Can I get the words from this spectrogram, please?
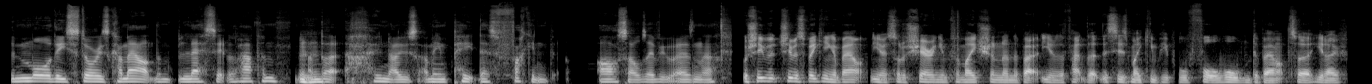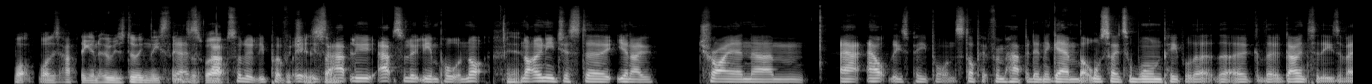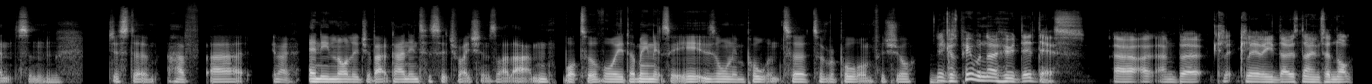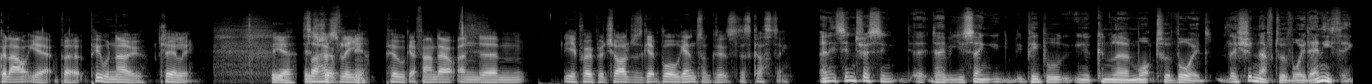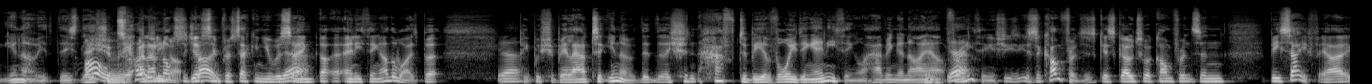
the more these stories come out, the less it'll happen. Mhm. But who knows? I mean, Pete, there's fucking arseholes everywhere, isn't there? Well, she was she was speaking about you know sort of sharing information and about you know the fact that this is making people forewarned about uh, you know what what is happening and who is doing these things as well. absolutely put. which is, It's um, absolutely absolutely important. Not Yeah. not only just to you know try and um, out out these people and stop it from happening again, but also to warn people that that are, that are going to these events and Mm. just to have uh, you know any knowledge about going into situations like that and what to avoid. I mean, it's it is all important to to report on for sure. Yeah, because people know who did this, uh, and but cl- clearly those names have not got out yet. But people know clearly, But yeah, it's so just- hopefully yeah. people get found out and um, the appropriate charges get brought against them because it's disgusting. And it's interesting, uh, David. You're saying people you know, can learn what to avoid. They shouldn't have to avoid anything. You know, it, they, they Oh, should. Be, and I'm not, not. suggesting No. for a second you were Yeah. saying uh, anything otherwise, but Yeah. people should be allowed to. You know, they, they shouldn't have to be avoiding anything or having an eye out for anything. It's, it's a conference. It's just go to a conference and be safe. Uh,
